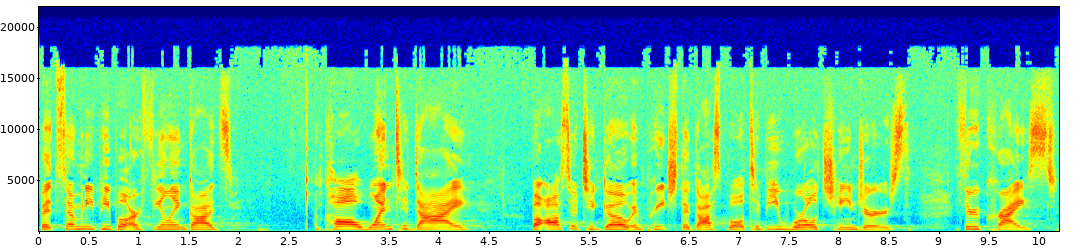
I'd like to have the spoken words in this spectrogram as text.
but so many people are feeling God's call one to die, but also to go and preach the gospel, to be world changers through Christ.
